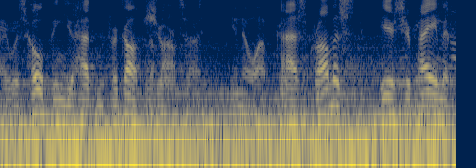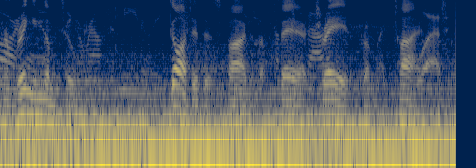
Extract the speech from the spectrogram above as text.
I was hoping you hadn't forgotten Sure, about it. You know I'm good. As promised, here's your There's a new payment for bringing them to me. around the. Got it as part of a fair trade from my client. Gladly.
